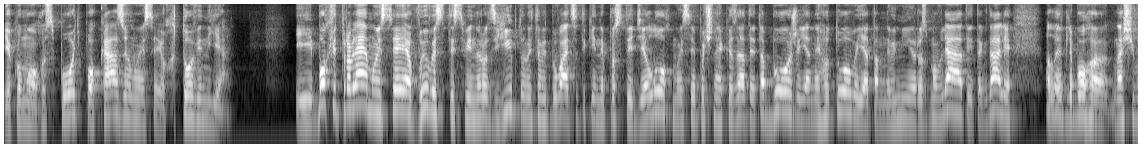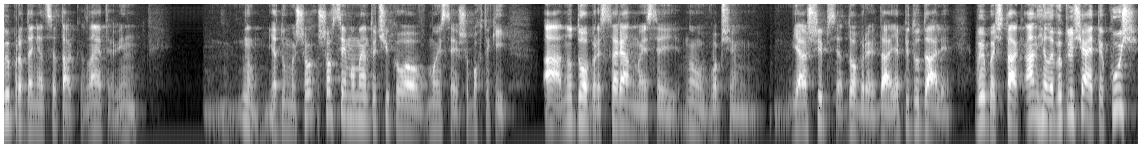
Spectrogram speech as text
в якому Господь показує Моїсею, хто він є. І Бог відправляє Моїсея вивести свій народ з Єгипту. У них там відбувається такий непростий діалог. Моїсей починає казати: Та Боже, я не готовий, я там не вмію розмовляти і так далі. Але для Бога наші виправдання це так. Знаєте, він. Ну, я думаю, що, що в цей момент очікував Моїсей? Що Бог такий. А, ну добре, сорян Моїсей. Ну, в общем, я ошибся, добре, да, я піду далі. Вибач, так, ангели, виключайте кущ,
